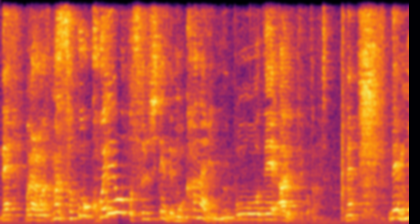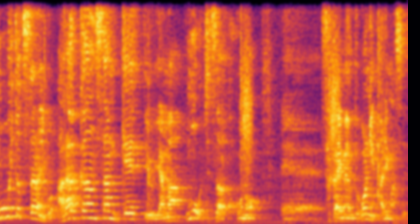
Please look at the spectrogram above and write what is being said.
ね、だからまずそこを越えようとする時点でもうかなり無謀であるってことなんです。ね。でもう一つさらにこうアラカン山系っていう山も実はここの、えー境目のところにあります。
